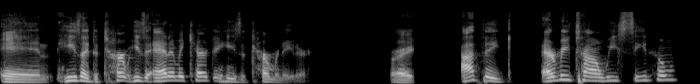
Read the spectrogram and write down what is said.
And he's like the term. He's an anime character. and he's a Terminator, right? I think every time we see him,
